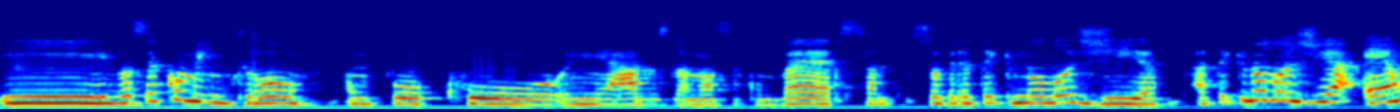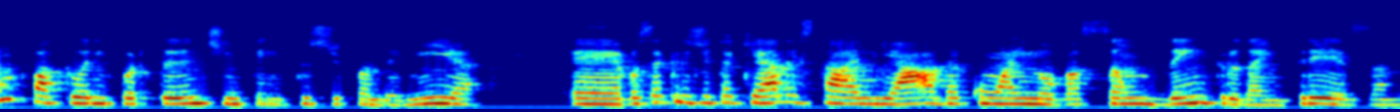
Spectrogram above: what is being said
E você comentou um pouco em meados da nossa conversa sobre a tecnologia. A tecnologia é um fator importante em tempos de pandemia. É, você acredita que ela está aliada com a inovação dentro da empresa?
